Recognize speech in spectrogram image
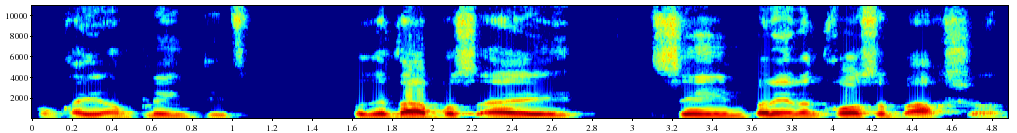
kung kayo ang plaintiff. Pagkatapos ay same pa rin ang cause of action.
